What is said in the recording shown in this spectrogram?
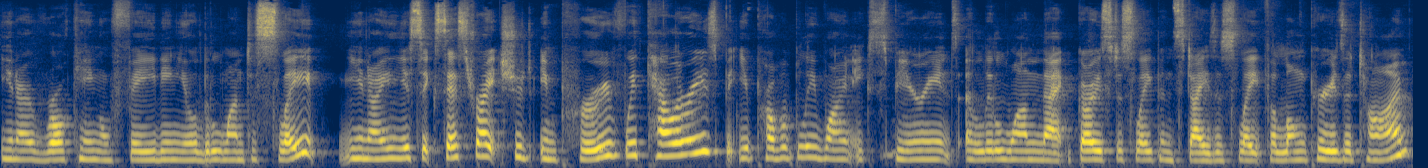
you know, rocking or feeding your little one to sleep, you know, your success rate should improve with calories, but you probably won't experience a little one that goes to sleep and stays asleep for long periods of time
